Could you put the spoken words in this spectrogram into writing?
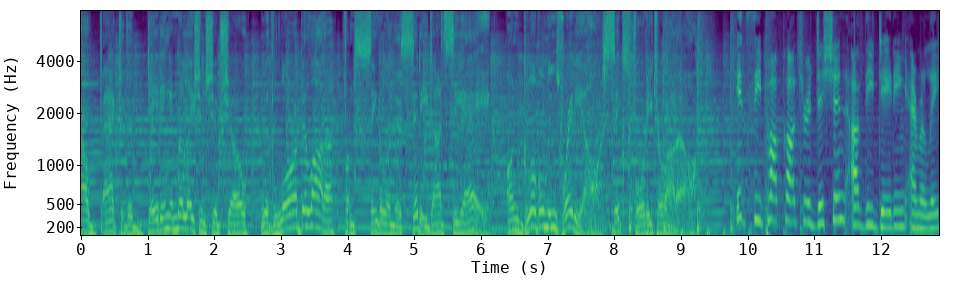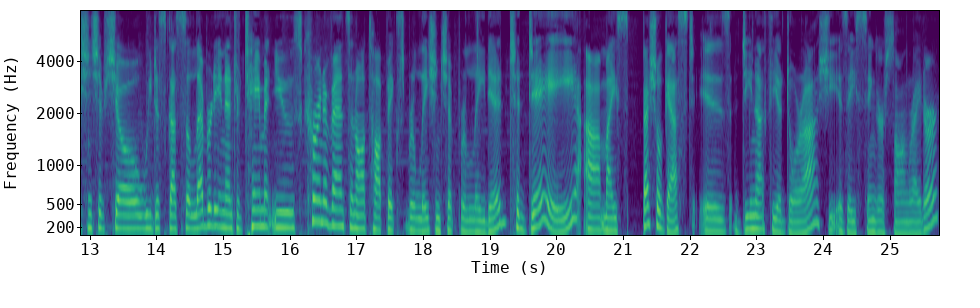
Now back to the Dating and Relationship Show with Laura Bilotta from singleinthecity.ca on Global News Radio 640 Toronto. It's the pop culture edition of the Dating and Relationship Show. We discuss celebrity and entertainment news, current events, and all topics relationship related. Today, uh, my special guest is Deena Theodora. She is a singer songwriter.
